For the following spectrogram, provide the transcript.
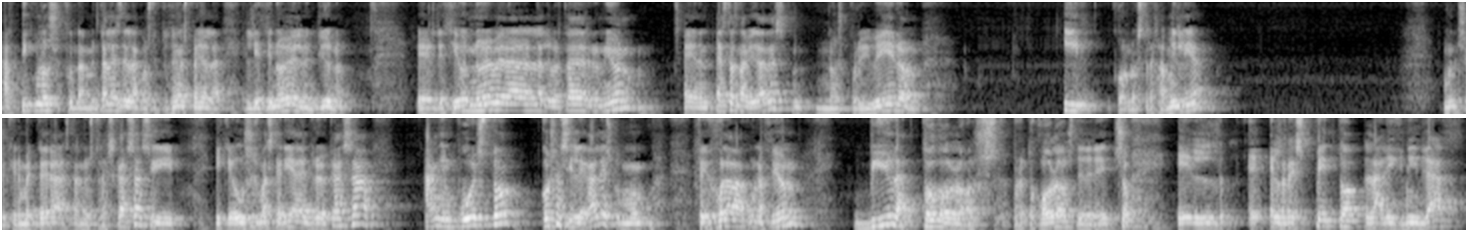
artículos fundamentales de la Constitución española, el 19 y el 21. El 19 era la libertad de reunión. En estas Navidades nos prohibieron ir con nuestra familia bueno, se quieren meter hasta nuestras casas y, que uses mascarilla dentro de casa. Han impuesto cosas ilegales como fijo la vacunación, viola todos los protocolos de derecho, el, respeto, la dignidad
